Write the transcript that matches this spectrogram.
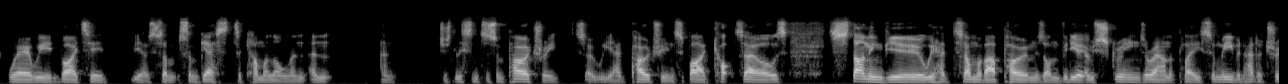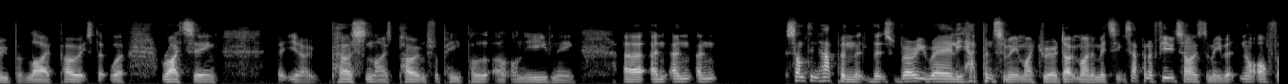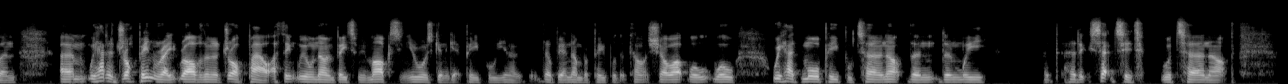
where we invited you know some some guests to come along and and and just listen to some poetry. So we had poetry inspired cocktails, stunning view. We had some of our poems on video screens around the place, and we even had a troupe of live poets that were writing you know personalized poems for people on the evening uh, and and and something happened that, that's very rarely happened to me in my career. I don't mind admitting it's happened a few times to me, but not often. Um, we had a drop in rate rather than a drop out. I think we all know in B2B marketing, you're always going to get people, you know, there'll be a number of people that can't show up. Well, well, we had more people turn up than, than we had, had accepted would turn up.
